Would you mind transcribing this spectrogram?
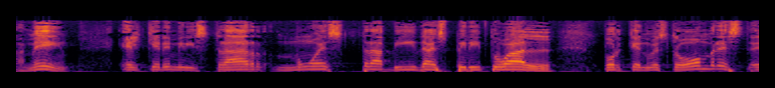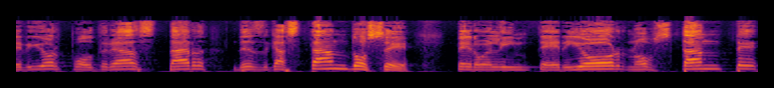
Amén. Él quiere ministrar nuestra vida espiritual, porque nuestro hombre exterior podrá estar desgastándose, pero el interior, no obstante,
